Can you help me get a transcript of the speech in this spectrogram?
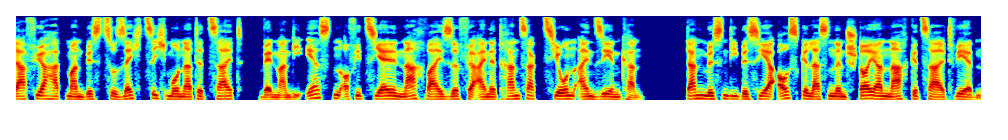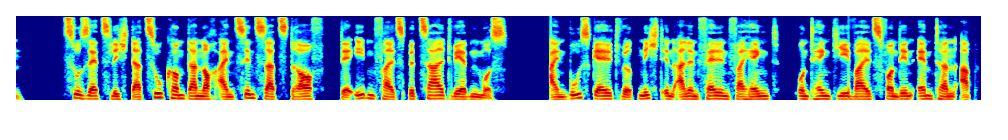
Dafür hat man bis zu 60 Monate Zeit, wenn man die ersten offiziellen Nachweise für eine Transaktion einsehen kann. Dann müssen die bisher ausgelassenen Steuern nachgezahlt werden. Zusätzlich dazu kommt dann noch ein Zinssatz drauf, der ebenfalls bezahlt werden muss. Ein Bußgeld wird nicht in allen Fällen verhängt und hängt jeweils von den Ämtern ab.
